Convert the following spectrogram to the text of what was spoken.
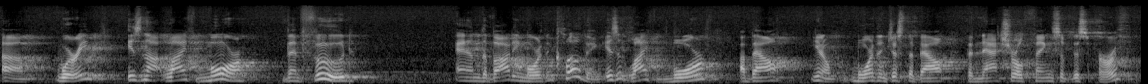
um, worry. Is not life more than food and the body more than clothing? Isn't life more about, you know, more than just about the natural things of this earth?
